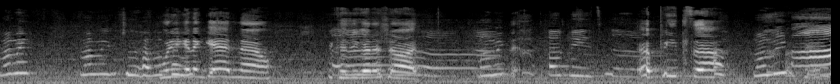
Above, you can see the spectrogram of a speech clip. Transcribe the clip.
Mommy, mommy, do you have a What are you gonna get now? Because you got a shot. Mommy, a pizza. A pizza. Mommy, ah!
